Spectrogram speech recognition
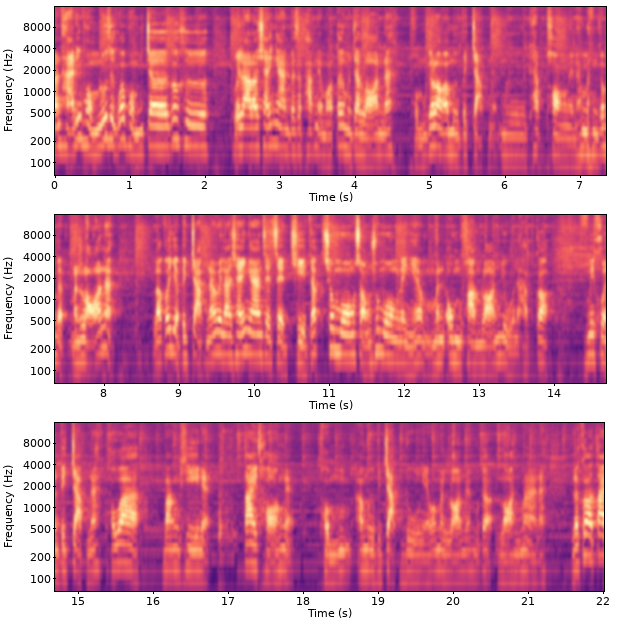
ปัญหาที่ผมรู้สึกว่าผมเจอก็คือ เวลาเราใช้งานไปสักพักเนี่ยมอเตอร์มันจะร้อนนะ ผมก็ลองเอามือไปจับเนี่ยมือแทบพองเลยนะ มันก็แบบมันร้อนอะ่ะเราก็อย่าไปจับนะเวลาใช้งานเสร็จๆฉีดสักชั่วโมง 2 ชั่วโมงอะไรอย่างเงี้ยมันอมความร้อนอยู่นะครับ ก็ไม่ควรไปจับนะ เพราะว่าบางทีเนี่ยใต้ท้องเนี่ยผมเอามือไปจับดูไงว่ามันร้อนไหมมันก็ร้อนมากนะแล้วก็ใต้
